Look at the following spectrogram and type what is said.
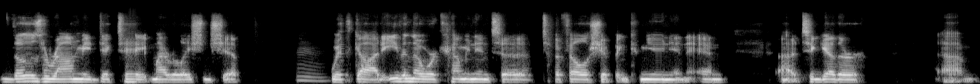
those around me dictate my relationship mm. with God, even though we're coming into to fellowship and communion and uh, together. Um,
